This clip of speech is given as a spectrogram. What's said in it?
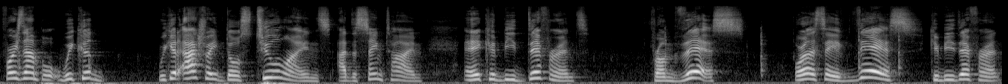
For example, we could we could actuate those two lines at the same time and it could be different from this or let's say this could be different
